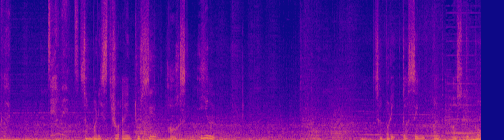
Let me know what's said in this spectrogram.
God damn it! somebody's trying to seal us in. Somebody doesn't want us to go.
